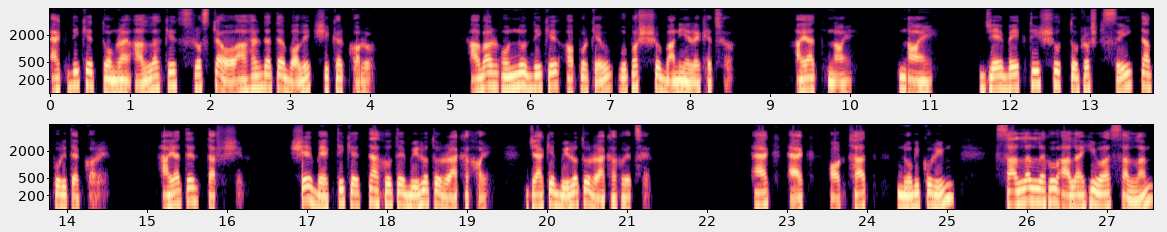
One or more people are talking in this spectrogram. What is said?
একদিকে তোমরা আল্লাহকে স্রষ্টা ও আহারদাতা বলে স্বীকার করো, আবার অন্যদিকে অপরকেও উপাস্য বানিয়ে রেখেছ। আয়াত নয় নয়। যে ব্যক্তি সত্যভ্রষ্ট সেই তা পরিত্যাগ করে। আয়াতের তাফসির। সে ব্যক্তিকে তা হতে বিরত রাখা হয়, যাকে বিরত রাখা হয়েছে। এক এক, অর্থাৎ নবী করিম সাল্লাল্লাহু আলাইহি ওয়াসাল্লাম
